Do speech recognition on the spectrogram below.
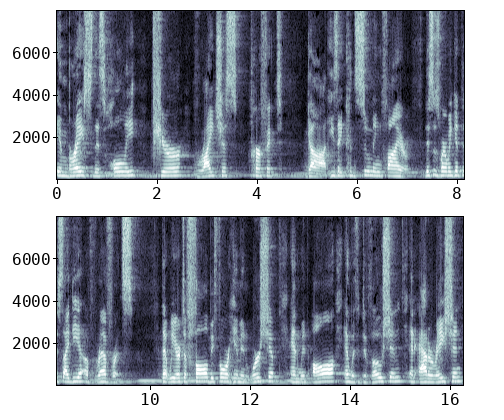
embrace this holy, pure, righteous, perfect God. He's a consuming fire. This is where we get this idea of reverence that we are to fall before Him in worship and with awe and with devotion and adoration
